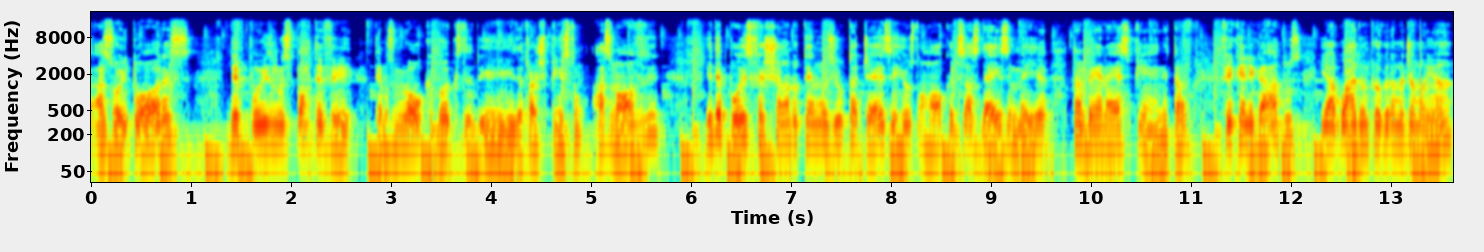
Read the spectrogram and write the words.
às 8 horas. Depois no Sport TV temos Milwaukee Bucks e Detroit Pistons às 9 e depois fechando temos Utah Jazz e Houston Rockets às 10h30 também na ESPN. Então fiquem ligados e aguardem o programa de amanhã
